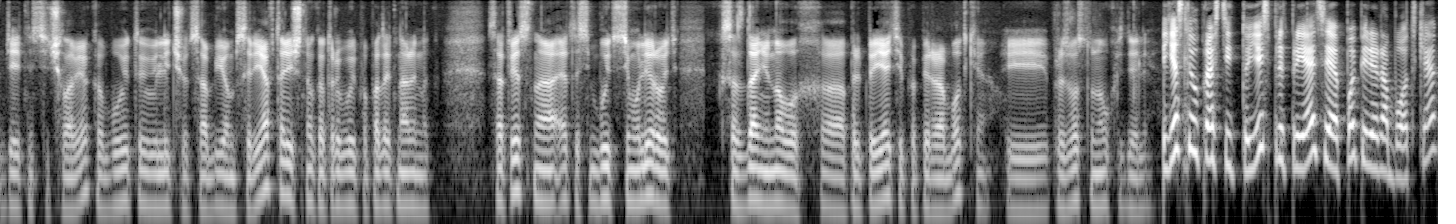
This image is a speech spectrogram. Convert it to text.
деятельности человека будет увеличиваться объем сырья вторичного, который будет попадать на рынок. Соответственно, это будет стимулировать к созданию новых э, предприятий по переработке и производству новых изделий. Если упростить, то есть предприятие по переработке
